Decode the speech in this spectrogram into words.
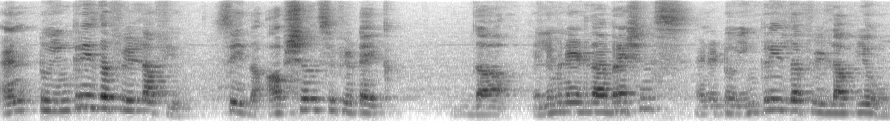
and to increase the field of view see the options if you take the eliminate the aberrations and to increase the field of view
